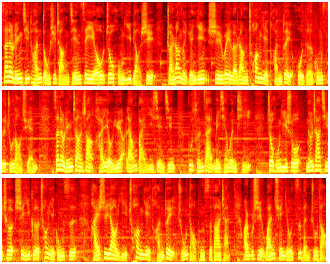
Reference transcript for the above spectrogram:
三六零集团董事长兼 CEO 周鸿祎表示，转让的原因是为了让创业团队获得公司主导权。三六零账上还有约两百亿现金，不存在没钱问题。周鸿祎说，哪吒汽车是一个创业公司，还是要以创业团队主导公司发展，而不是完全由资本主导。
